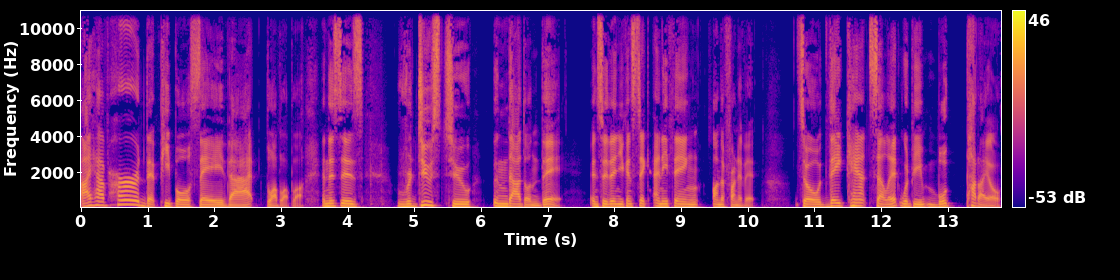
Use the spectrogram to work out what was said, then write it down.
I have heard that people say that, blah, blah, blah. And this is reduced to 은다던데. And so then you can stick anything on the front of it. So they can't sell it would be 못 팔아요.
